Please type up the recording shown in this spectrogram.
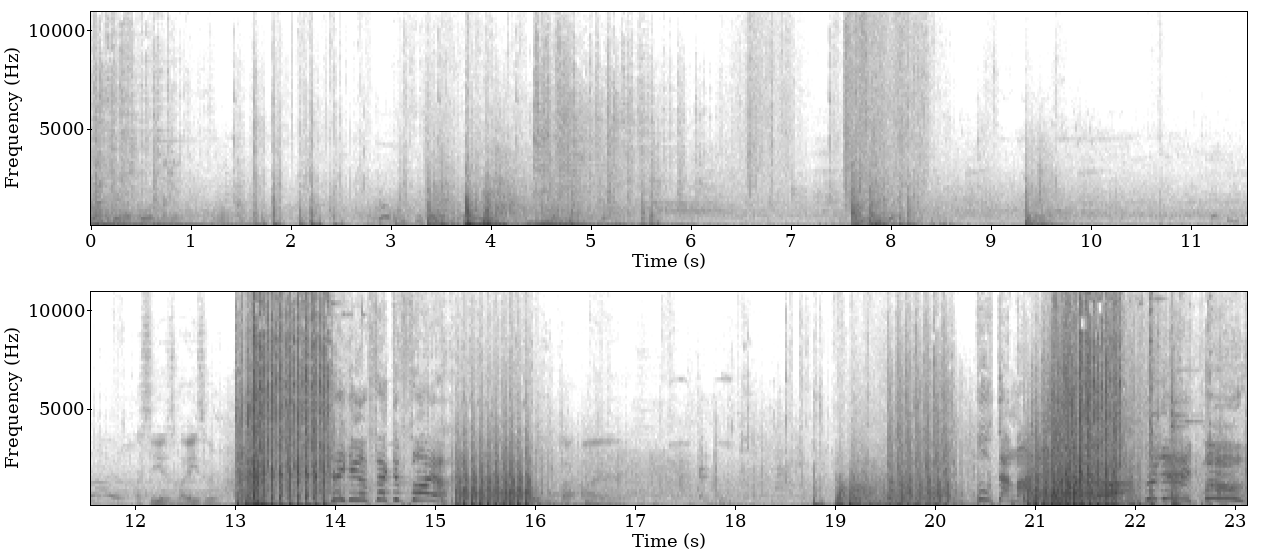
bunker up for a minute. I see his laser. Taking effective fire! Holy caught my ass. Puta madre! Grenade! Move!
